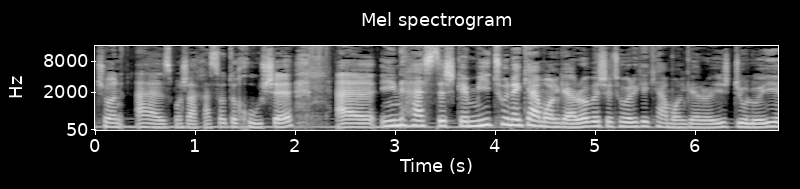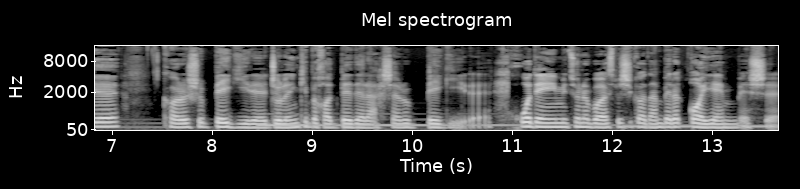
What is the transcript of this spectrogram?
چون از مشخصات خوشه این هستش که می‌تونه کمالگرا بشه طوری که کمالگراییش جلوی کاراشو بگیره جلو اینکه بخواد بدرخشه رو بگیره. خود این می‌تونه باعث بشه که آدم بره قایم بشه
